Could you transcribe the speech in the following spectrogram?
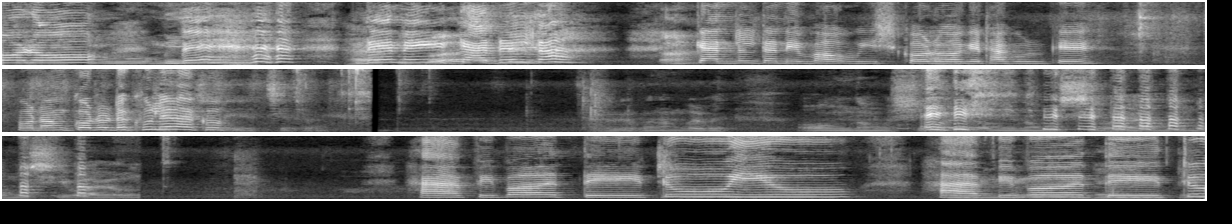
করো। দেন এই ক্যান্ডেলটা ক্যান্ডেলটা নেভাও উইশ করো আগে ঠাকুরকে। প্রণাম করো ওটা খুলে রাখো। চলে ঠাকুরকে প্রণাম করবে। ওম নম শিবায় ওম নম শিবায় ওম নম শিবায় happy birthday to you happy birthday to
